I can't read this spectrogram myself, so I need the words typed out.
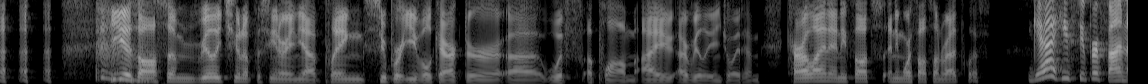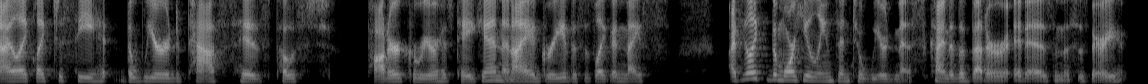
he is awesome. Really tune up the scenery, and yeah, playing super evil character uh, with aplomb. I I really enjoyed him. Caroline, any thoughts? Any more thoughts on Radcliffe? Yeah, he's super fun. I like like to see the weird paths his post Potter career has taken, and I agree. This is like a nice. I feel like the more he leans into weirdness, kind of the better it is, and this is very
